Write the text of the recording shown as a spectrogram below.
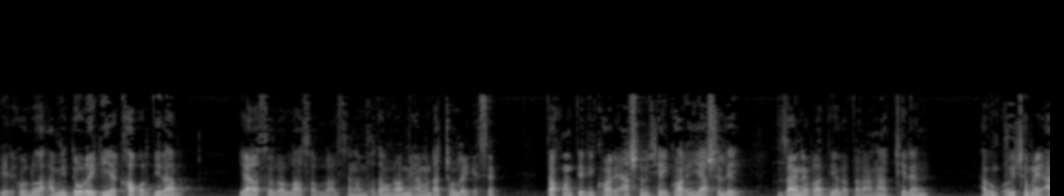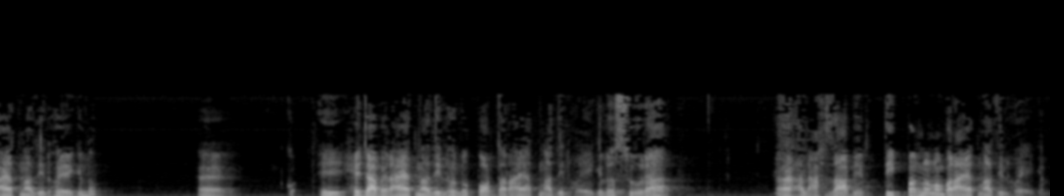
বের হলো। আমি দৌড়ে গিয়ে খবর দিলাম ইয়ারসুল্লাহ সাল্লাহাম মেহমানরা চলে গেছে। তখন তিনি ঘরে আসেন। সেই ঘরেই আসলে জয়নব রাজি আল্লাহ তালা আনহাত ছিলেন এবং ওই সময় আয়াত নাজিল হয়ে গেল। এই হেজাবের আয়াত নাজিল হলো, পর্দার আয়াত নাজিল হয়ে গেল। সুরা আল আহজাবের তিপ্পান্ন নম্বর আয়াত নাজিল হয়ে গেল।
